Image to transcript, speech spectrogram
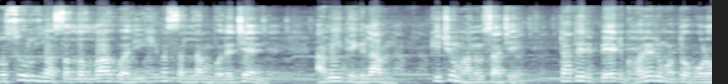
রসুল্লাহ সাল্লাহ আলিহি ওয়াসাল্লাম বলেছেন আমি দেখলাম কিছু মানুষ আছে, তাদের পেট ঘরের মতো বড়।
